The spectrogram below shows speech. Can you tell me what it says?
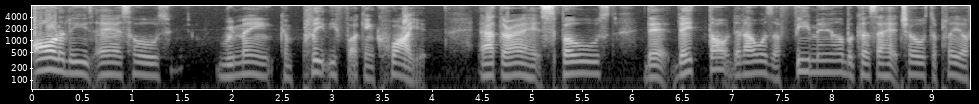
all of these assholes remained completely fucking quiet after I had exposed that they thought that I was a female because I had chose to play a,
